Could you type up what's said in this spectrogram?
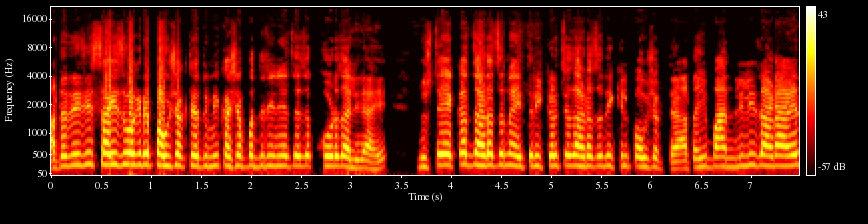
आता त्याची साईज वगैरे पाहू शकता तुम्ही कशा पद्धतीने त्याचं खोड झालेलं आहे नुसतं एकाच झाडाचं नाही तर इकडच्या झाडाचं देखील पाहू शकता आता ही बांधलेली झाडं आहेत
